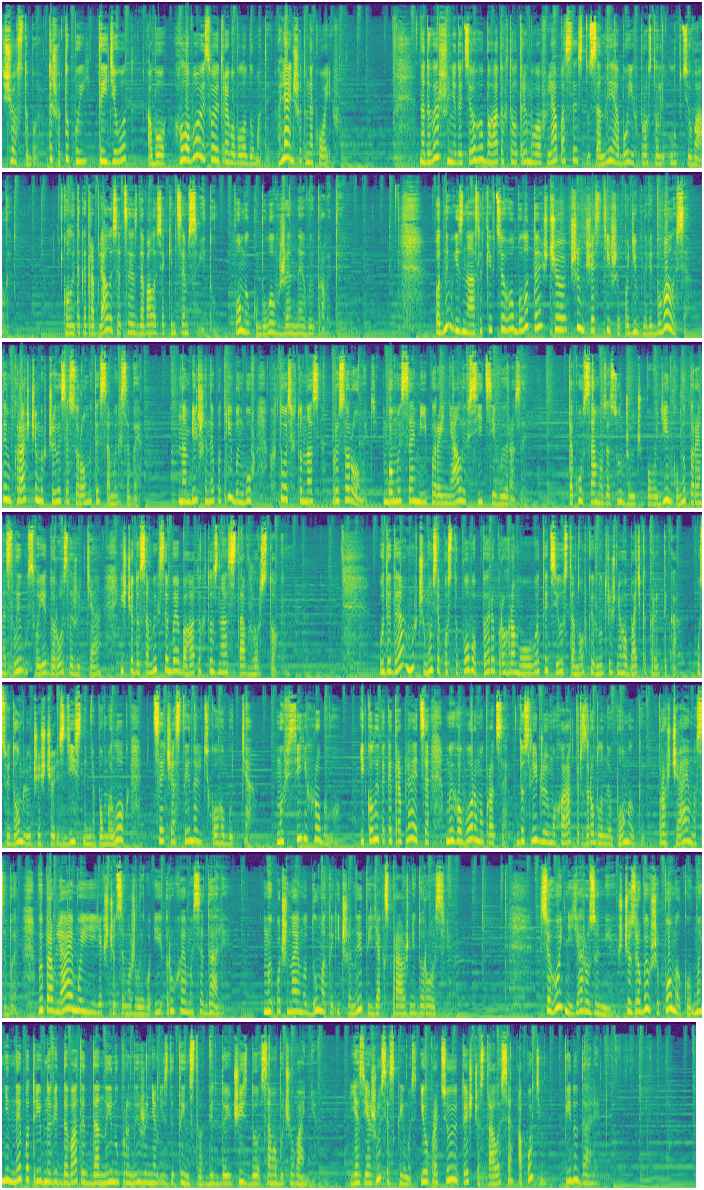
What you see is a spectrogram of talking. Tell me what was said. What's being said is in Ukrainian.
Що з тобою? Ти що, тупий? Ти ідіот? Або головою свою треба було думати. Глянь, що ти накоїв. На довершення до цього багато хто отримував ляпаси, стусани або їх просто лупцювали. Коли таке траплялося, це здавалося кінцем світу. Помилку було вже не виправити. Одним із наслідків цього було те, що чим частіше подібне відбувалося, тим краще ми вчилися соромити самих себе. Нам більше не потрібен був хтось, хто нас присоромить, бо ми самі перейняли всі ці вирази. Таку самозасуджуючу поведінку ми перенесли у своє доросле життя, і щодо самих себе багато хто з нас став жорстоким. У ДДА ми вчимося поступово перепрограмовувати ці установки внутрішнього батька-критика, усвідомлюючи, що здійснення помилок це частина людського буття. Ми всі їх робимо. І коли таке трапляється, ми говоримо про це, досліджуємо характер зробленої помилки, прощаємо себе, виправляємо її, якщо це можливо, і рухаємося далі. Ми починаємо думати і чинити як справжні дорослі. Сьогодні я розумію, що зробивши помилку, мені не потрібно віддавати данину приниженням із дитинства, віддаючись до самобичування. Я зв'яжуся з кимось і опрацюю те, що сталося, а потім піду далі.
